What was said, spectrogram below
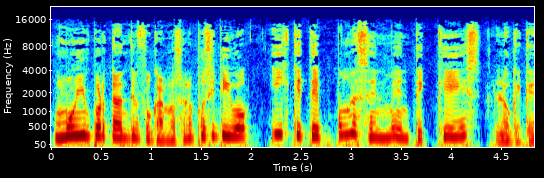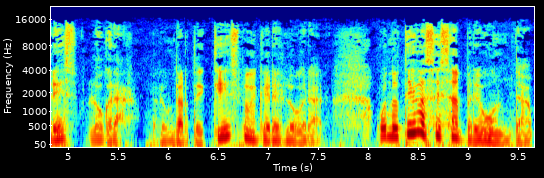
muy importante enfocarnos en lo positivo y que te pongas en mente qué es lo que querés lograr. Preguntarte qué es lo que querés lograr. Cuando te hagas esa pregunta,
